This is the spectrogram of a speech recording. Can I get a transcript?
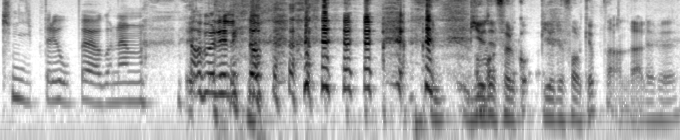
kniper ihop ögonen. ja men det är liksom, Bjuder, folk, bjuder folk upp varandra eller hur?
